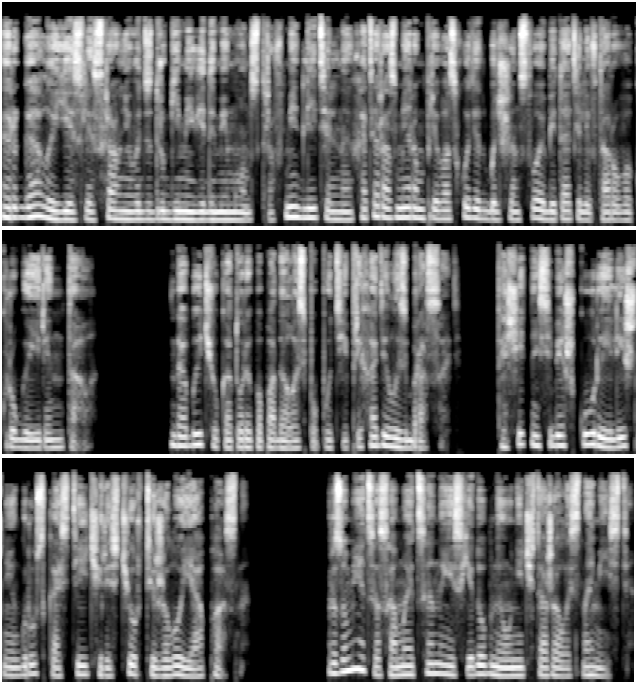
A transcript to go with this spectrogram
Эргалы, если сравнивать с другими видами монстров, медлительны, хотя размером превосходят большинство обитателей второго круга Ирентала. Добычу, которая попадалась по пути, приходилось бросать. Тащить на себе шкуры и лишний груз костей чересчур тяжело и опасно. Разумеется, самое ценное и съедобное уничтожалось на месте.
